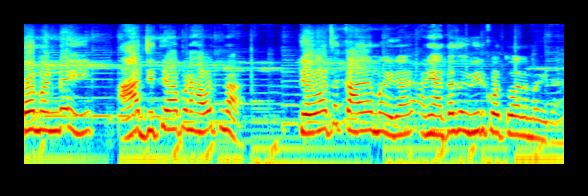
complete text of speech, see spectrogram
तर मंडळी आज जिथे आपण आहोत ना तेव्हाचं काळ मैदान आणि आताचं वीर कोतवाल मैदान.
